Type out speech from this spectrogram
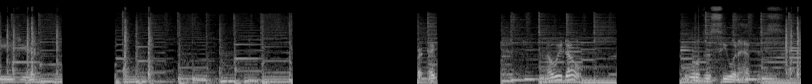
easier. No, we don't. We'll just see what happens.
